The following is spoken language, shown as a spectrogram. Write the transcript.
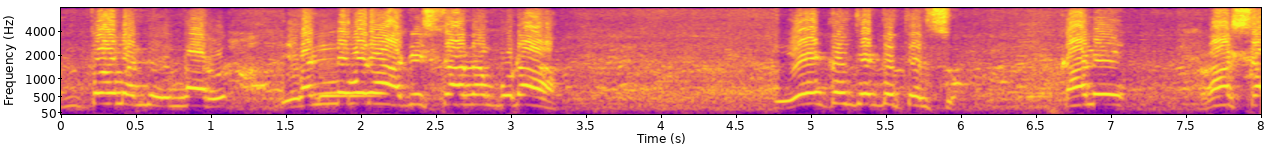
ఎంతో మంది ఉన్నారు. ఇవన్నీ కూడా అధిష్టానం కూడా ఏ టు జెడ్ తెలుసు. కానీ రాష్ట్ర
